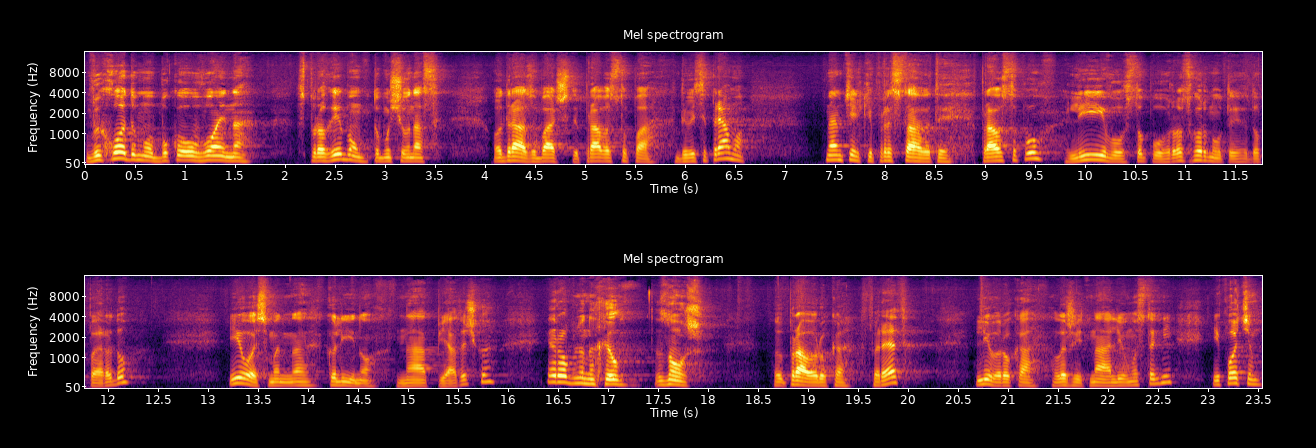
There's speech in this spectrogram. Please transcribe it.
виходимо бокового воїна з прогибом, тому що у нас одразу, бачите, права стопа дивиться прямо. Нам тільки представити праву стопу, ліву стопу розгорнути допереду. І ось мене на коліно над п'яточкою. І роблю нахил. Знову ж, права рука вперед, ліва рука лежить на лівому стегні. І потім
